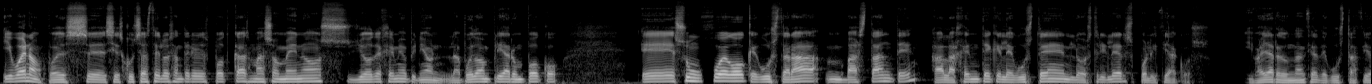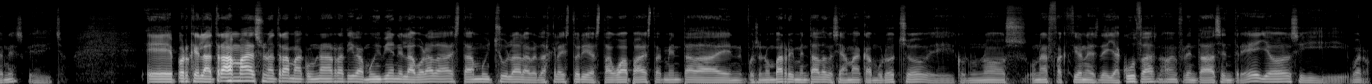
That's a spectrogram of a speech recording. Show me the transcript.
Y bueno, pues eh, si escuchaste los anteriores podcasts, más o menos yo dejé mi opinión. La puedo ampliar un poco. Es un juego que gustará bastante a la gente que le gusten los thrillers policíacos. Y vaya redundancia de gustaciones que he dicho. Eh, porque la trama es una trama con una narrativa muy bien elaborada, está muy chula, la verdad es que la historia está guapa, está ambientada en, pues en un barrio inventado que se llama Kamurocho, y con unos, unas facciones de yakuzas ¿no? enfrentadas entre ellos y bueno,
